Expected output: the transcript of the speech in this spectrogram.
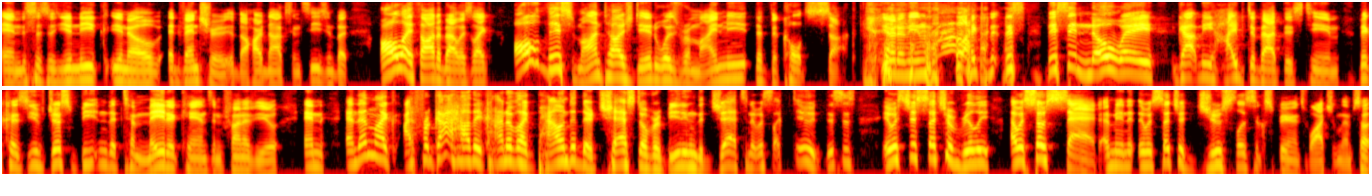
And this is a unique, you know, adventure, the Hard Knocks in season. But all I thought about was like, all this montage did was remind me that the Colts suck. You know what I mean? like this this in no way got me hyped about this team because you've just beaten the tomato cans in front of you. And and then like I forgot how they kind of like pounded their chest over beating the Jets and it was like, dude, this is it was just such a really I was so sad. I mean, it, it was such a juiceless experience watching them. So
